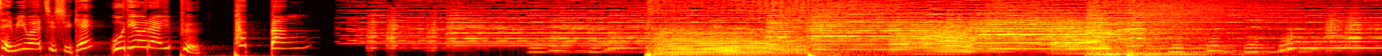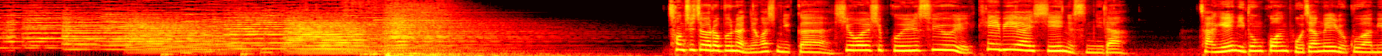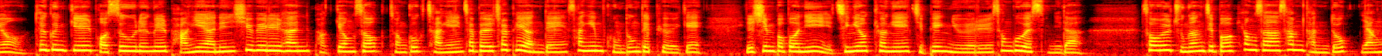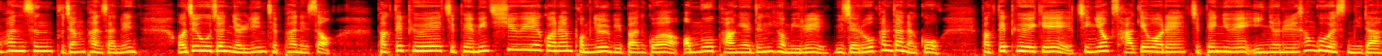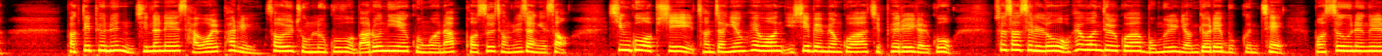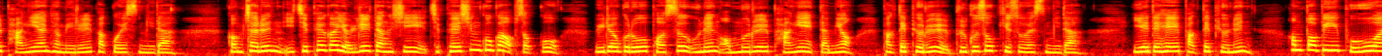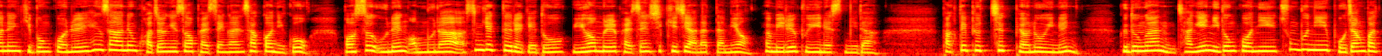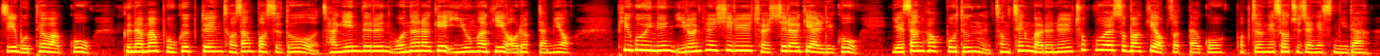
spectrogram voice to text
재미와 지식의 오디오 라이프 팝빵 청취자 여러분 안녕하십니까? 10월 19일 수요일 KBIC 뉴스입니다. 장애인 이동권 보장을 요구하며 퇴근길 버스 운행을 방해하는 시위를 한 박경석 전국 장애인 차별철폐연대 상임 공동대표에게 1심 법원이 징역형의 집행유예를 선고했습니다. 서울중앙지법 형사 3단독 양환승 부장판사는 어제 오전 열린 재판에서 박 대표의 집회 및 시위에 관한 법률 위반과 업무 방해 등 혐의를 유죄로 판단하고 박 대표에게 징역 4개월에 집행유예 2년을 선고했습니다. 박 대표는 지난해 4월 8일 서울 종로구 마로니에 공원 앞 버스 정류장에서 신고 없이 전장연 회원 20여 명과 집회를 열고 쇠사슬로 회원들과 몸을 연결해 묶은 채 버스 운행을 방해한 혐의를 받고 있습니다. 검찰은 이 집회가 열릴 당시 집회 신고가 없었고 위력으로 버스 운행 업무를 방해했다며 박 대표를 불구속 기소했습니다. 이에 대해 박 대표는 헌법이 보호하는 기본권을 행사하는 과정에서 발생한 사건이고 버스 운행 업무나 승객들에게도 위험을 발생시키지 않았다며 혐의를 부인했습니다. 박 대표 측 변호인은 그동안 장애인 이동권이 충분히 보장받지 못해왔고 그나마 보급된 저상버스도 장애인들은 원활하게 이용하기 어렵다며 피고인은 이런 현실을 절실하게 알리고 예산 확보 등 정책 마련을 촉구할 수밖에 없었다고 법정에서 주장했습니다.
